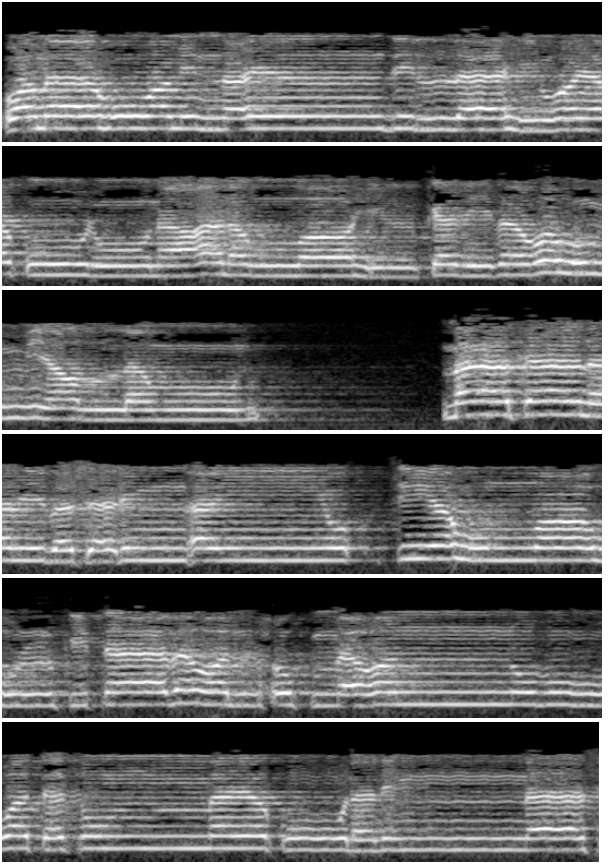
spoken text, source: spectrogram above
وما هو من عند الله ويقولون على الله الكذب وهم يعلمون. ما كان لبشر أن يؤتيه الله الكتاب والحكم والنبوة ثم يقول للناس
